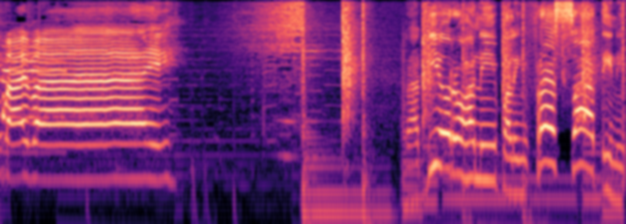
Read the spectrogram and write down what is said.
Bye bye Radio Rohani paling fresh saat ini.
